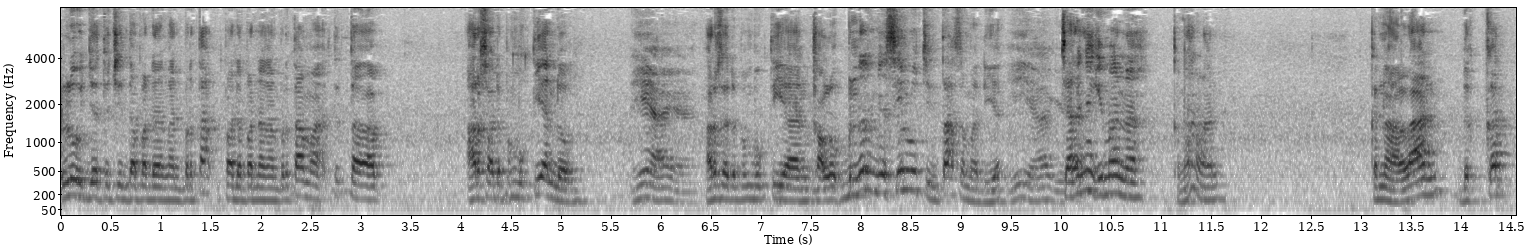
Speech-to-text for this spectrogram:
lu jatuh cinta pandangan pertama pada pandangan pertama tetap harus ada pembuktian dong. Iya iya. Harus ada pembuktian. Kalau bener nggak sih lu cinta sama dia? Iya gitu. Caranya gimana? Kenalan. Kenalan dekat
